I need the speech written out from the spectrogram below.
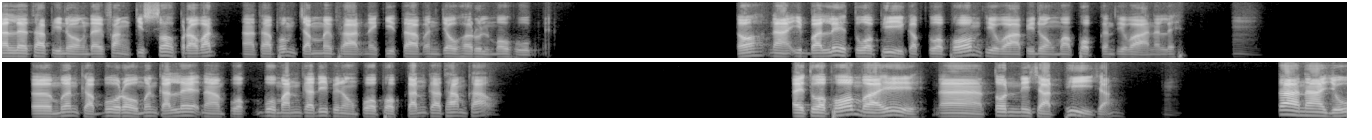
นั่นแหละถ้าพี่น้องได้ฟังกิสซอประวัติอ่าถ้าผมจำไม่พลาดในกีตาบอันเจาฮารุลโมฮูบเนี่ยเนาะนาอิบาเล่ตัวพี่กับตัวพ้มที่ว่าพี่น้องมาพบกันที่ว่านั่นเลยเออเหมือนกับบูโราเหมือนกันเละนะพวกบูมันก็ดีพี่น้องพอพบกันกระทำเขาไอตัวพ้มว่าฮีนะต้นนิจัดพี่จัง ถ้านาอยู่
